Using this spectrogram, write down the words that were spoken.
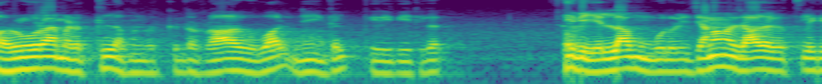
பதினோராம் இடத்தில் அமர்ந்திருக்கின்ற ராகுவால் நீங்கள் பெறுவீர்கள். இவை எல்லாம் உங்களுடைய ஜனன ஜாதகத்திலே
